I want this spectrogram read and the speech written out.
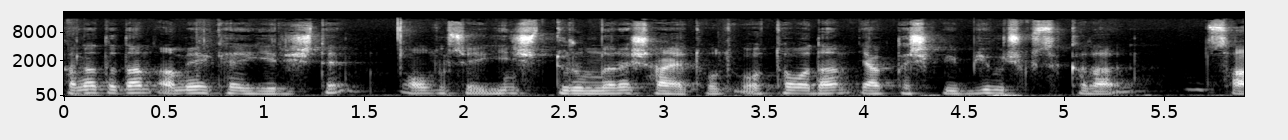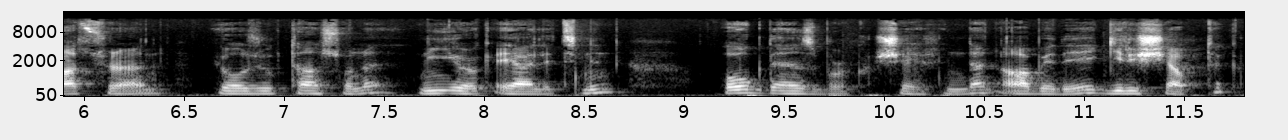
Kanada'dan Amerika'ya girişte oldukça ilginç durumlara şahit olduk. Ottawa'dan yaklaşık bir, bir buçuk kadar saat süren yolculuktan sonra New York eyaletinin Ogdensburg şehrinden ABD'ye giriş yaptık.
